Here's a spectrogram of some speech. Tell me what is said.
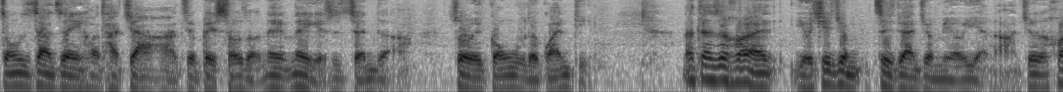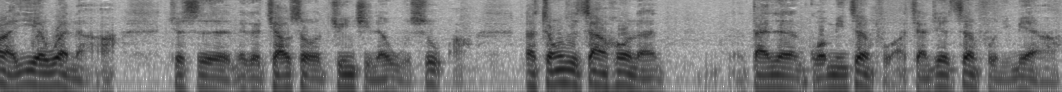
中日战争以后他家啊就被收走，那那也是真的啊，作为公务的官邸。那但是后来有些就这段就没有演了啊，就是后来叶问呢啊，就是那个教授军警的武术啊。那中日战后呢，担任国民政府啊，蒋介石政府里面啊，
